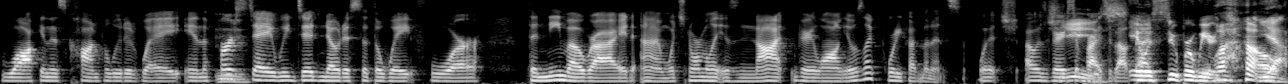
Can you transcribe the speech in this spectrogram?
walk in this convoluted way. And the first day, we did notice that the wait for the Nemo ride, um, which normally is not very long, it was like 45 minutes, which I was very surprised Jeez. about. It was super weird. Wow. Yeah,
